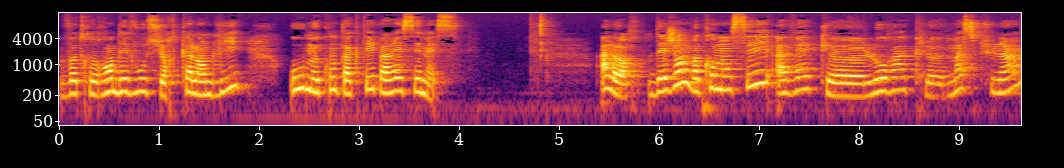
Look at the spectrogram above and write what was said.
votre rendez-vous sur Calendly ou me contacter par SMS. Alors, déjà, on va commencer avec euh, l'oracle masculin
